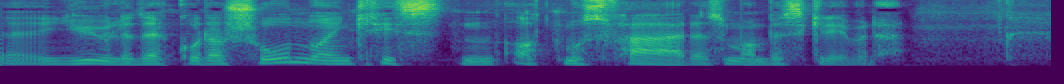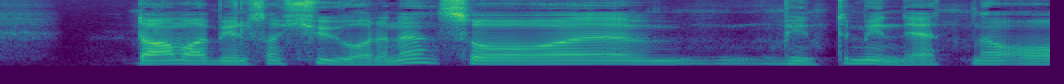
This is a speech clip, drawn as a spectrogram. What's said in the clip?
juledekorasjon og en kristen atmosfære, som han beskriver det. Da han var i begynnelsen av 20-årene, så eh, begynte myndighetene å,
